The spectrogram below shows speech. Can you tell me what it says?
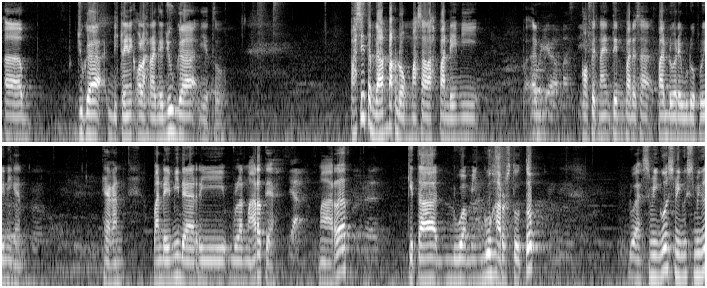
uh, juga di klinik olahraga juga gitu. Pasti terdampak dong masalah pandemi oh, iya, COVID-19 pada saat pada 2020 ini kan. Uh, ya kan pandemi dari bulan Maret ya, ya. Maret kita dua minggu harus tutup dua seminggu seminggu seminggu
